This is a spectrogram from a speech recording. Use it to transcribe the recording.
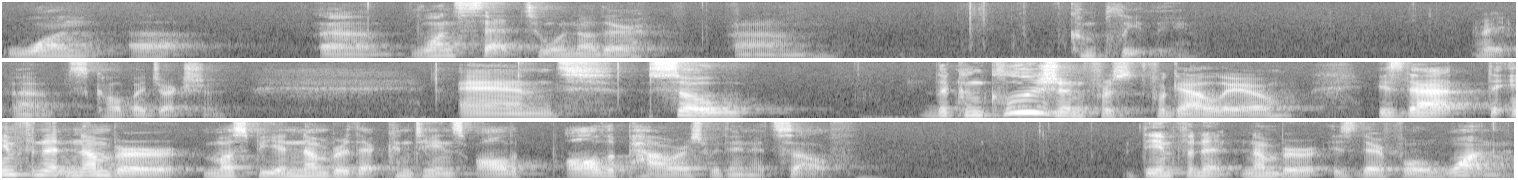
one, uh, uh, one set to another um, completely. Right, uh, it's called bijection. And so the conclusion for, for Galileo is that the infinite number must be a number that contains all the, all the powers within itself. The infinite number is therefore one,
